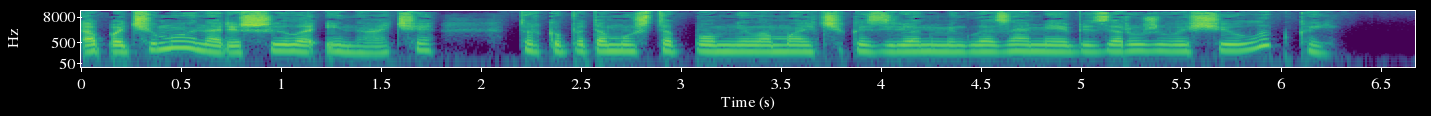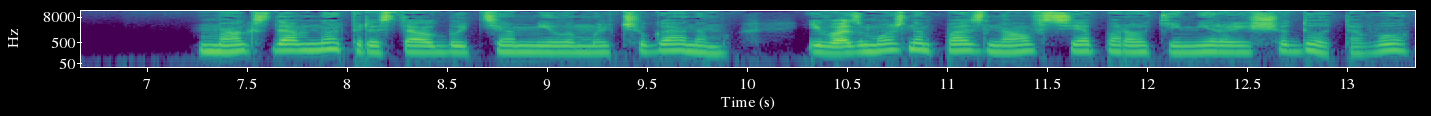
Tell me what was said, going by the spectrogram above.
А почему она решила иначе, только потому что помнила мальчика с зелеными глазами и обезоруживающей улыбкой? Макс давно перестал быть тем милым мальчуганом и, возможно, познал все пороки мира еще до того,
